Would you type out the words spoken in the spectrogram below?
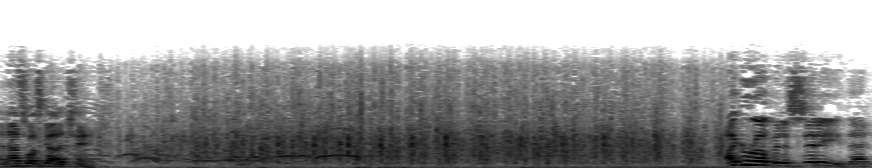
And that's what's got to change. I grew up in a city that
